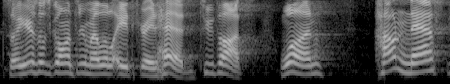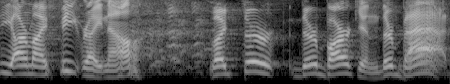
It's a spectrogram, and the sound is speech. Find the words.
So here's what's going through my little eighth grade head two thoughts. One, how nasty are my feet right now? like they're they're barking, they're bad.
